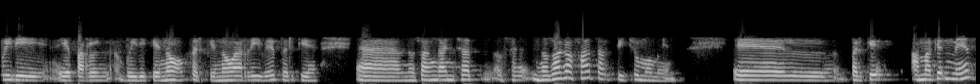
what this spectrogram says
Vull dir, he parl... vull dir que no, perquè no arriba, perquè eh, nos ha enganxat, o sigui, nos ha agafat al pitjor moment. El... Perquè en aquest mes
